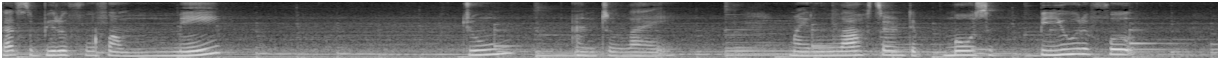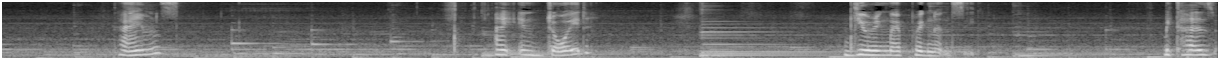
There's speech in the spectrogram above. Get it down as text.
That's the beautiful from May, June, and July. My laughter, the most beautiful times I enjoyed during my pregnancy. Because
